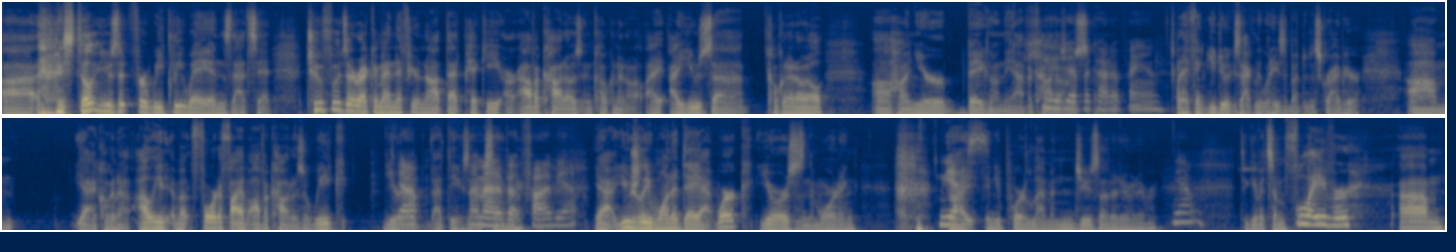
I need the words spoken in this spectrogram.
Uh, I still use it for weekly weigh-ins. That's it. Two foods I recommend if you're not that picky are avocados and coconut oil. I, I use uh, coconut oil. Uh, hun, you're big on the avocados, I'm a Huge avocado fan. and I think you do exactly what he's about to describe here. Um, yeah, coconut. I'll eat about four to five avocados a week. You're Yeah. at the exact I'm same. at about way. five, yeah. Yeah, usually one a day at work. Yours is in the morning, yes. right? And you pour lemon juice on it or whatever Yeah. to give it some flavor. Um,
